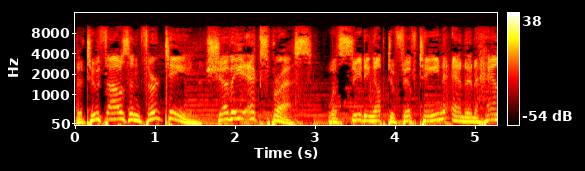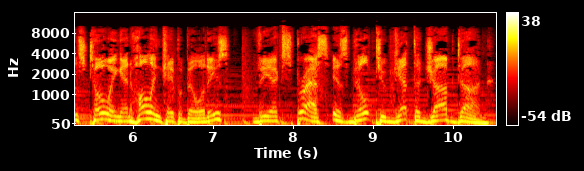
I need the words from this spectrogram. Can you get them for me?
The 2013 Chevy Express. With seating up to 15 and enhanced towing and hauling capabilities, the Express is built to get the job done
